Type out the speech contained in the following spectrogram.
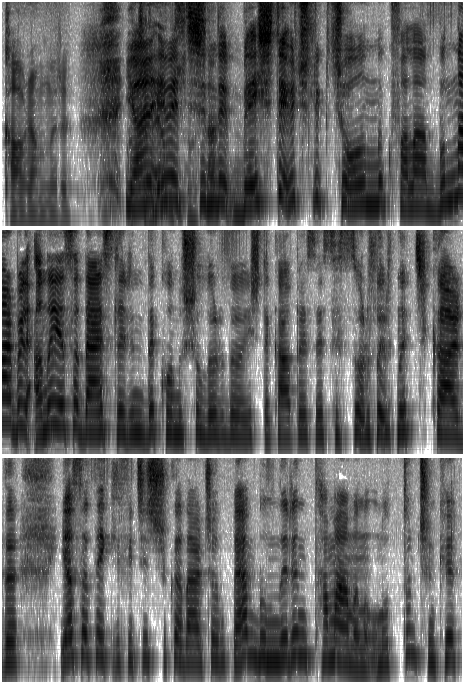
kavramları. Yani evet şimdi 5'te 3'lük çoğunluk falan bunlar böyle anayasa derslerinde konuşulurdu işte KPSS sorularına çıkardı. Yasa teklifi için şu kadar çoğunluk ben bunların tamamını unuttum çünkü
